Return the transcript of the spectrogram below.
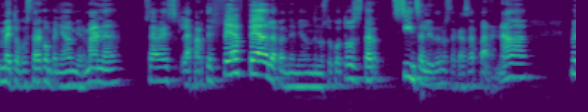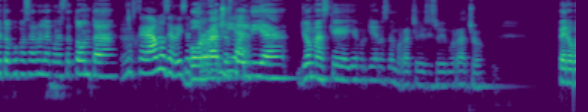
Me tocó estar acompañado de mi hermana, ¿sabes? La parte fea, fea de la pandemia, donde nos tocó todos estar sin salir de nuestra casa para nada. Me tocó pasármela con esta tonta. Nos cagábamos de risa borrachos todo todo el el, día. día. Yo más que ella, porque ella no es tan borracho, yo sí soy borracho. Pero,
